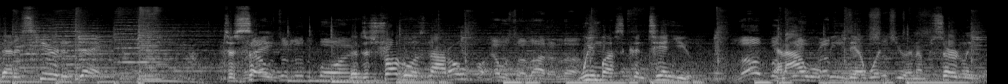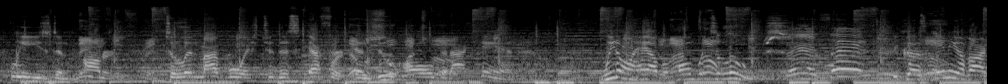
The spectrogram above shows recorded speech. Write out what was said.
that is here today to say that the struggle is not over. That was a lot of love. We must continue. Love And I will be there and with you, and I'm certainly pleased and honored to lend my voice to this effort That and do so much all that. I can. We don't have a moment to lose because any of our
